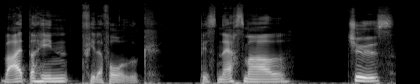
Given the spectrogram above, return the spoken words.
weiterhin viel Erfolg. Bis nächstes Mal. Tschüss.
